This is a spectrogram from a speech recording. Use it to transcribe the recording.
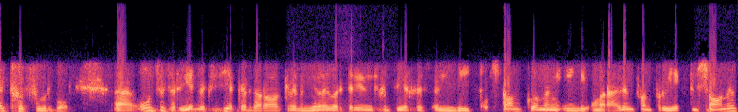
uitgevoer word. Uh ons is redelik seker dat daar kriminele oortredings gepleeg is in die totstandkoming en die onderhouding van projek Tusano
